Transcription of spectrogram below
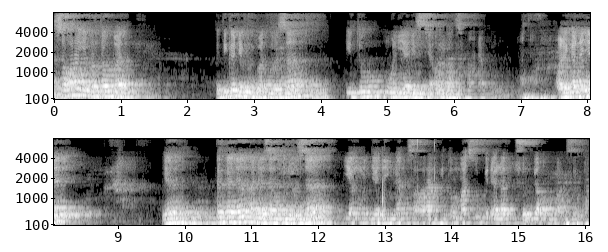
seorang yang bertobat ketika dia berbuat dosa itu mulia di sisi Allah Subhanahu Oleh karenanya ya terkadang ada satu dosa yang menjadikan seorang itu masuk ke dalam surga Allah Subhanahu.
